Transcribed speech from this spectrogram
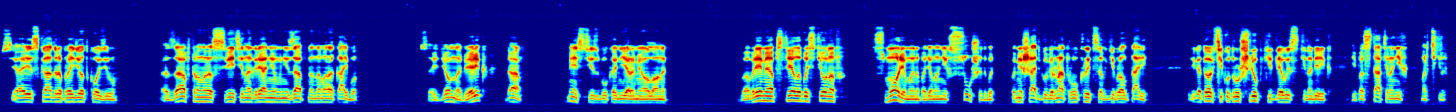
Вся эскадра пройдет к озеру, а завтра на рассвете нагрянем внезапно на Маракайбу. Сойдем на берег? Да, вместе с буконьерами Олоны. Во время обстрела бастионов с моря мы нападем на них с суши, дабы помешать губернатору укрыться в Гибралтаре. Приготовьте к утру шлюпки для высадки на берег и поставьте на них мортиры.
